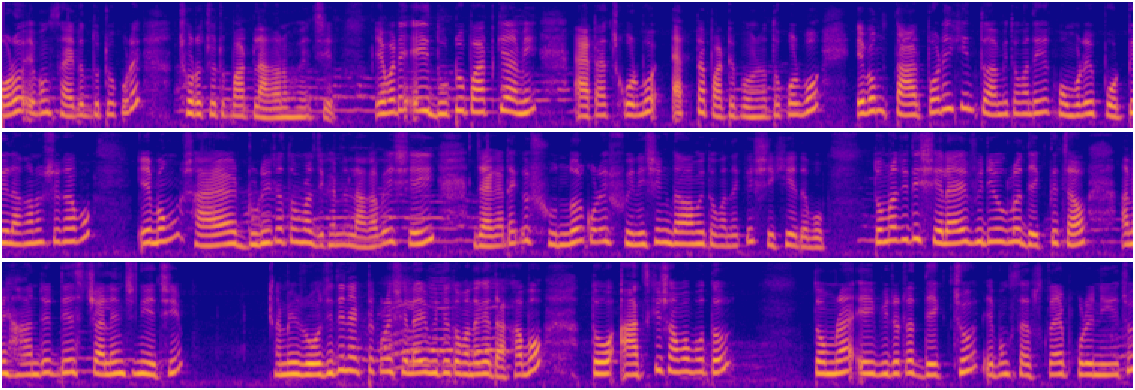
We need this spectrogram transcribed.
বড় এবং সাইডের দুটো করে ছোট ছোট পার্ট লাগানো হয়েছে। এবারে এই দুটো পার্টকে আমি অ্যাটাচ করব, একটা পার্টে পরিণত করব এবং তারপরেই কিন্তু আমি তোমাদেরকে কোমরের পট্টি লাগানো শেখাবো এবং সায়ার ডুরিটা তোমরা যেখানে লাগাবে সেই জায়গাটাকে সুন্দর করে ফিনিশিং দেওয়া আমি তোমাদেরকে শিখিয়ে দেবো। তোমরা যদি সেলাইয়ের ভিডিওগুলো দেখতে চাও, আমি হান্ড্রেড ডেজ চ্যালেঞ্জ নিয়েছি। আমি রোজ দিন একটা করে সেলাইয়ের ভিডিও তোমাদেরকে দেখাবো। তো আজকে সম্ভবত তোমরা এই ভিডিওটা দেখছ এবং সাবস্ক্রাইব করে নিয়েছো।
